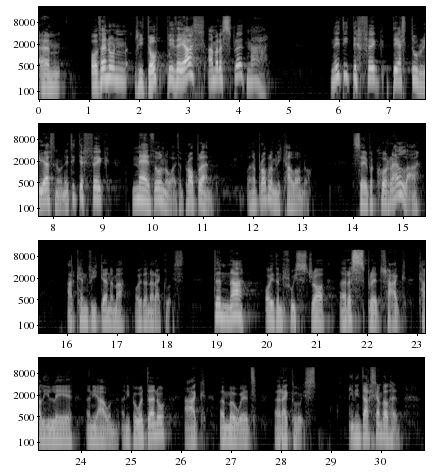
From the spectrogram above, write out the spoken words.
Um, oedden nhw'n rhydwp i ddeall am yr ysbryd? Na. Nid i diffyg dealltwriaeth nhw, nid i diffyg meddwl nhw oedd y broblem. Oedd y broblem yn eu calon nhw. Sef y corella a'r cenfigen yma oedd yn yr eglwys. Dyna oedd yn rhwystro yr ysbryd rhag cael ei le yn iawn yn ei bywydau nhw ac y mywyd yr eglwys. I ni'n darllen fel hyn.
